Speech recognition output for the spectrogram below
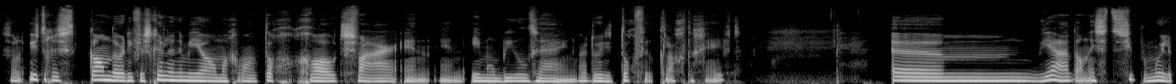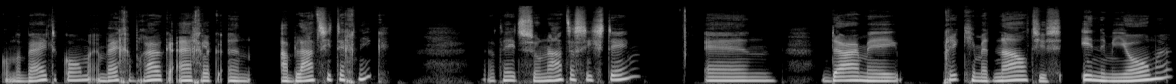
zo'n uterus kan door die verschillende myomen gewoon toch groot, zwaar en, en immobiel zijn, waardoor die toch veel klachten geeft. Um, ja, dan is het super moeilijk om erbij te komen. En wij gebruiken eigenlijk een ablatietechniek. Dat heet Sonata systeem. En daarmee prik je met naaldjes in de myomen.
